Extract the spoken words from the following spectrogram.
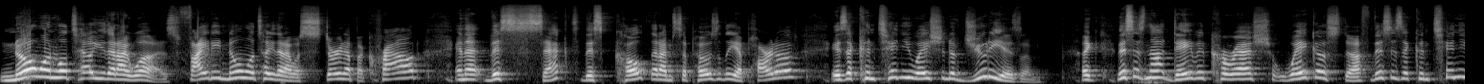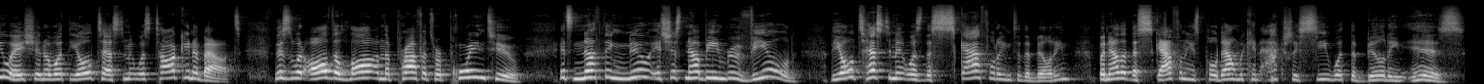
No one will tell you that I was fighting. No one will tell you that I was stirring up a crowd and that this sect, this cult that I'm supposedly a part of, is a continuation of Judaism. Like, this is not David Koresh Waco stuff. This is a continuation of what the Old Testament was talking about. This is what all the law and the prophets were pointing to. It's nothing new, it's just now being revealed. The Old Testament was the scaffolding to the building, but now that the scaffolding is pulled down, we can actually see what the building is.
